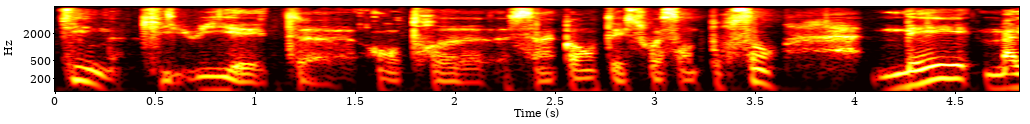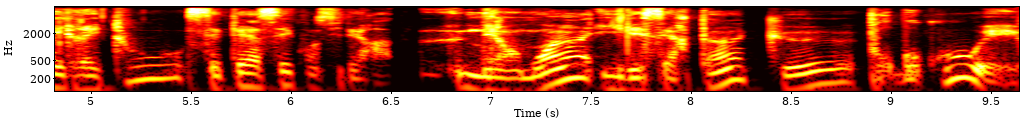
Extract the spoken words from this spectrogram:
Qui lui est euh, entre 50 et 60 Mais malgré tout, c'était assez considérable. Néanmoins, il est certain que pour beaucoup, et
